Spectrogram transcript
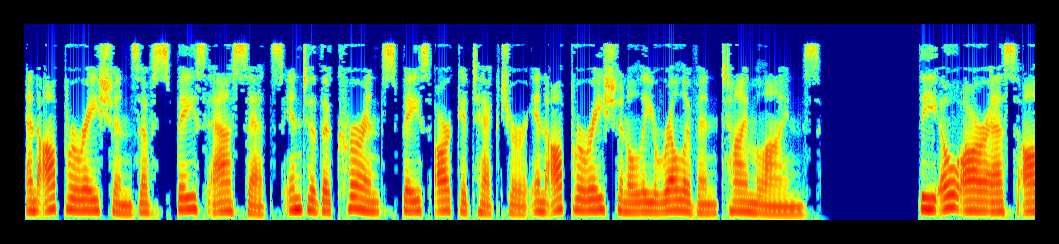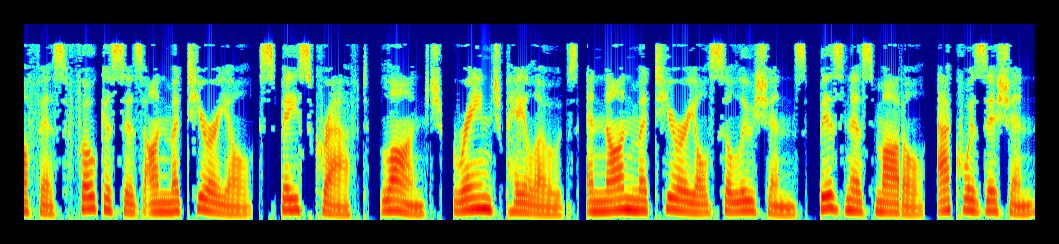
and operations of space assets into the current space architecture in operationally relevant timelines. The ORS office focuses on material spacecraft, launch, range payloads and non-material solutions, business model, acquisition,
